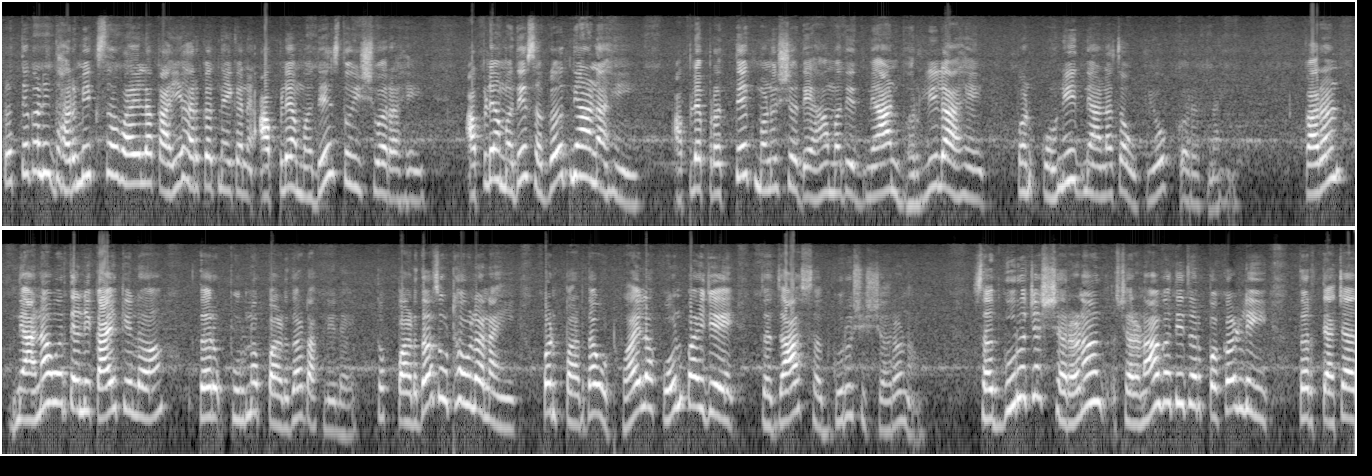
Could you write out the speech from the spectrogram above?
प्रत्येकाने धार्मिक व्हायला काही हरकत नाही का नाही आपल्यामध्येच तो ईश्वर आहे. आपल्यामध्ये सगळं ज्ञान आहे. आपल्या प्रत्येक मनुष्य देहामध्ये ज्ञान भरलेलं आहे पण कोणी ज्ञानाचा उपयोग करत नाही. कारण ज्ञानावर त्यांनी काय केलं? तर पूर्ण पडदा टाकलेला आहे. तो पडदाच उठवला नाही. पण पडदा उठवायला कोण पाहिजे? तर जा सद्गुरूशी शरण. सद्गुरूच्या शरणा शरणागती जर पकडली तर त्याच्या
